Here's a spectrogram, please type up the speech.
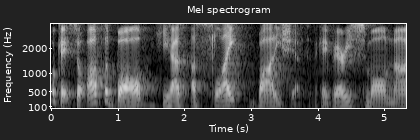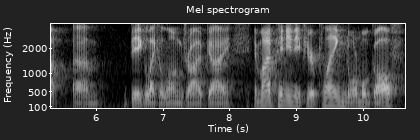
Okay, so off the ball, he has a slight body shift. Okay, very small, not um, big like a long drive guy. In my opinion, if you're playing normal golf,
